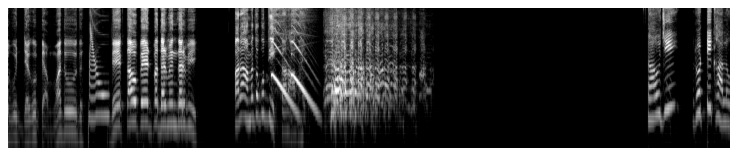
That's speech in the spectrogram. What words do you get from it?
बुढ़े को प्यामा दूध। देखता हूँ पेट पर धर्मेंद्र भी। अरे हमें तो कुछ दिखता ना। ताऊ जी, रोटी खा लो।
